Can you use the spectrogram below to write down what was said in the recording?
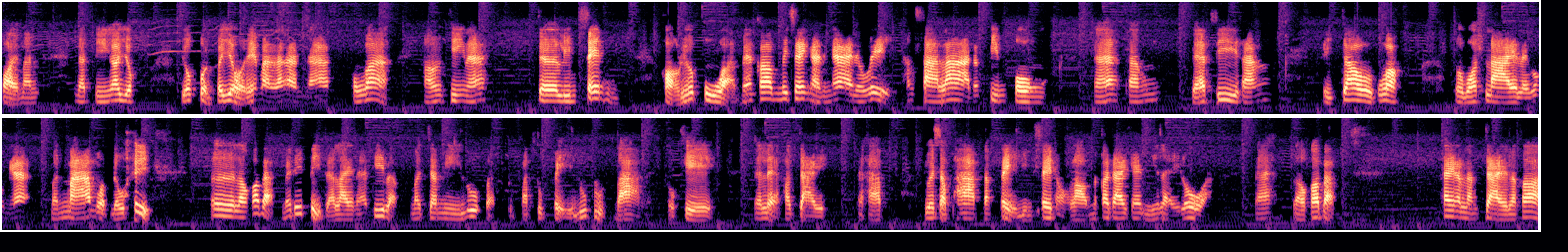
ปล่อยมันนัดนี้ก็ยกยกผลประโยชน์ให้มันแล้วกันนะ เพราะว่าเอาจริงนะ เจอริมเส้นของลิเวอร์พูลอะแม่ก็ไม่ใช่งานง่ายนะเว้ยทั้งซาร่าทั้งฟิมปงนะทั้งแบดดี้ทั้งไอ้เจ้าพวกตัวบอสไลน์อะไรพวกเนี้ย มันมาหมดเลยเว้ยเออเราก็แบบไม่ได้ติดอะไรนะ ที่แบบมันจะมีลูกแบบปัตตุเป๋ลูกหลุดบ้าง โอเค นั่นแหละเข้าใจนะครับ ด้วยสภาพนักเตะริมเส้นของเรามันก็ได้แค่นี้แหละไอโลอะนะเราก็แบบให้กำลังใจแล้วก็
